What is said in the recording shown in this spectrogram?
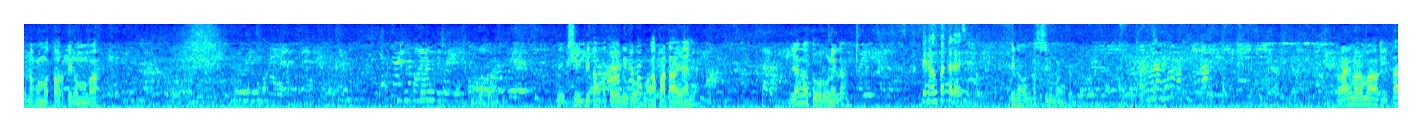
Ito ng motor, tinumba. O, diba? May exhibit ang katoliko, mga patayan. Yan ang turo nila. Tinaon pa talaga si Mama. Tinaon pa sa simbang. Parang wala makakita. Maraming man ang makakita.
